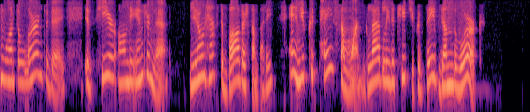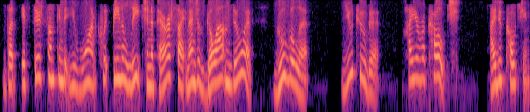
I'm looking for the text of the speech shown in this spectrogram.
you want to learn today is here on the internet. You don't have to bother somebody. And you could pay someone gladly to teach you because they've done the work. But if there's something that you want, quit being a leech and a parasite, man. Just go out and do it. Google it. YouTube it. Hire a coach. I do coaching.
